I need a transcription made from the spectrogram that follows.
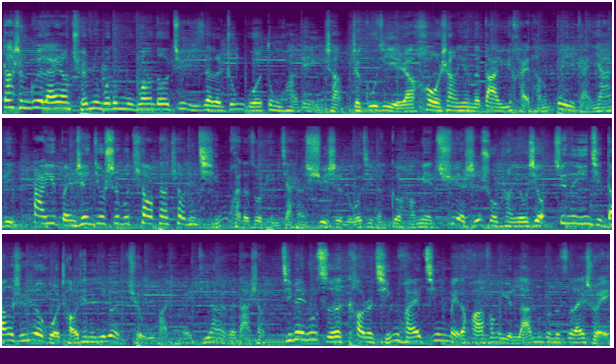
大圣归来》让全中国的目光都聚集在了中国动画电影上，这估计也让后上映的《大鱼海棠》倍感压力。大鱼本身就是部跳票跳成情怀的作品，加上叙事逻辑等各方面确实说不上优秀，却能引起当时热火朝天的议论，却无法成为第二个大圣。即便如此，靠着情怀、精美的画风与栏目中的自来水，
